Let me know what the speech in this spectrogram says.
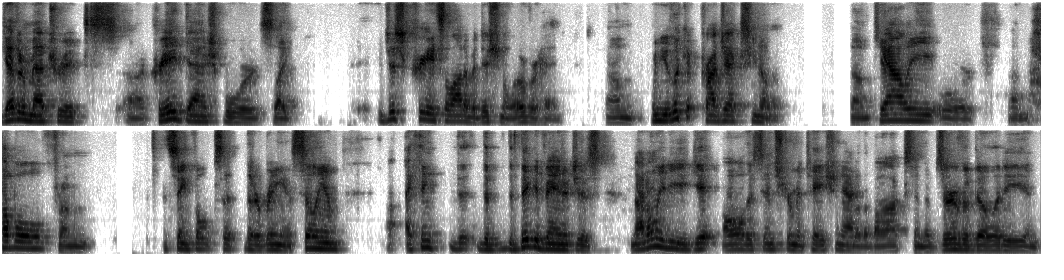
gather metrics uh, create dashboards like it just creates a lot of additional overhead. Um, when you look at projects you know um, Kiali or um, Hubble from the same folks that, that are bringing a Cilium. I think the, the, the big advantage is not only do you get all this instrumentation out of the box and observability, and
